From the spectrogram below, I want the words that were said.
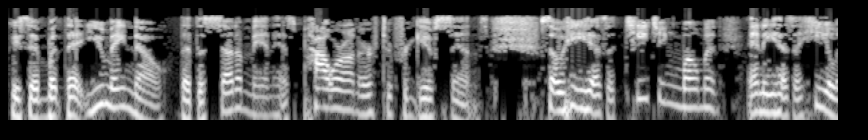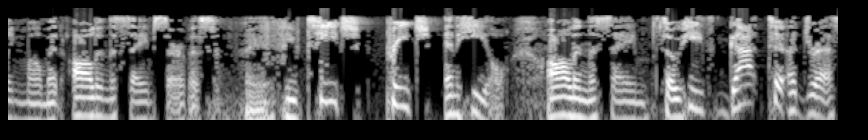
He said, But that you may know that the Son of Man has power on earth to forgive sins. So he has a teaching moment and he has a healing moment all in the same service. You teach preach, and heal all in the same. So he's got to address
